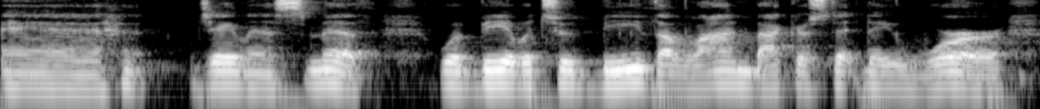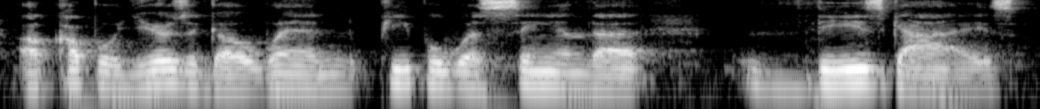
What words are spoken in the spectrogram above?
and Jaylon Smith would be able to be the linebackers that they were a couple years ago when people were saying that these guys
